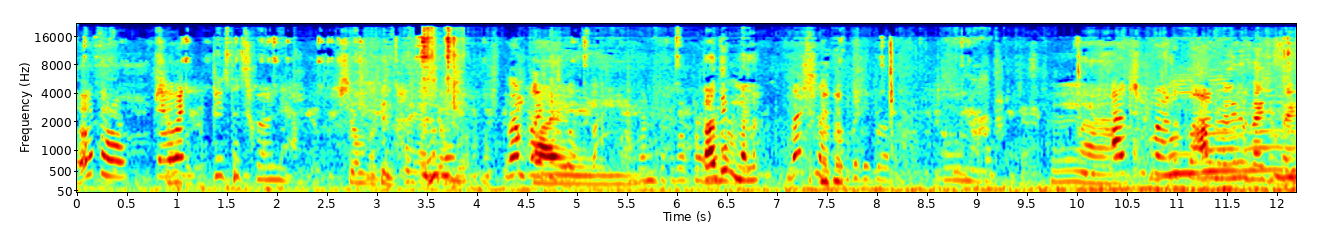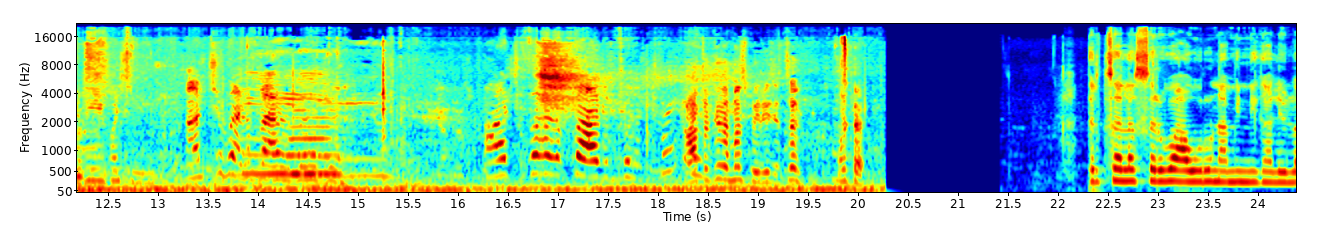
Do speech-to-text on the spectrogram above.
हो का? शंभर हाय. का दे मला. आता तिथं मस्त फिरायचे चल मोठं. तर चला सर्व आवरून आम्ही निघालेलो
